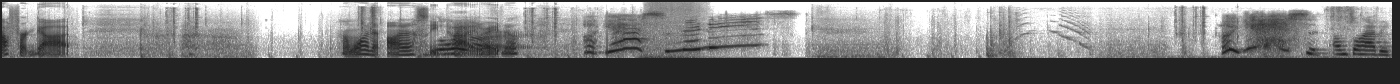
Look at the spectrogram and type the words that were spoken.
I forgot. I want to honestly Oh, die right now. Oh, yes, minis. Uh, yes, I'm so happy.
